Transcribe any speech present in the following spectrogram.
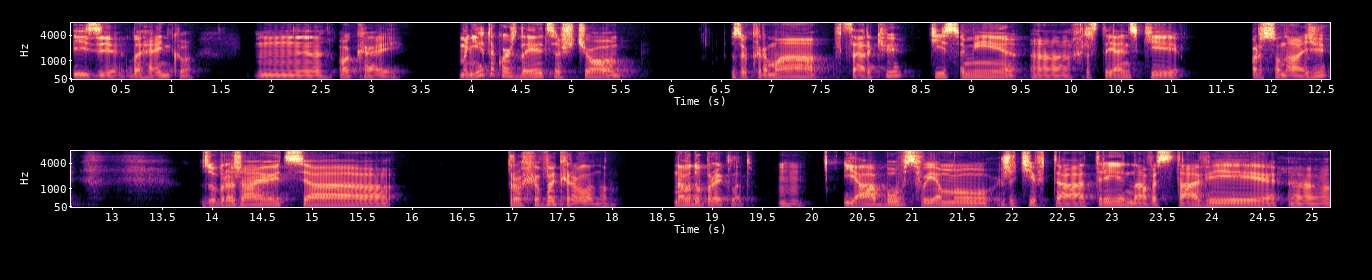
Ізі, легенько. Окей. Мені також здається, що, зокрема, в церкві ті самі е, християнські персонажі зображаються трохи викривлено. Наведу приклад. Угу. Я був в своєму житті в театрі на виставі. Е,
